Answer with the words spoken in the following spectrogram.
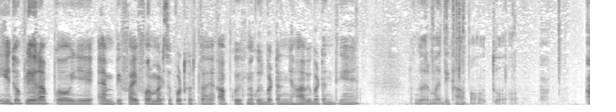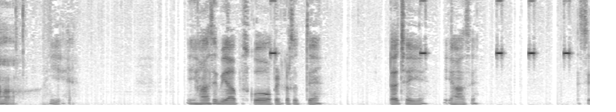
ये जो प्लेयर आपको ये M P five format support करता है, आपको इसमें कुछ बटन यहाँ भी बटन दिए हैं। अगर मैं दिखा पाऊँ तो। हाँ ये है। यहाँ से भी आप उसको ऑपरेट कर सकते हैं। टच है ये, यहाँ से। ऐसे।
